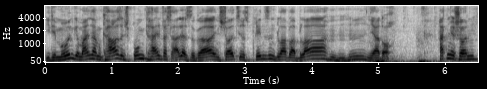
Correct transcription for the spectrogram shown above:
Die Dämonen gemeinsam im Chaos und Sprung teilen fast alles, sogar den Stolz ihres Prinzen, bla bla bla. Hm, hm, hm. Ja doch. Hatten wir schon.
